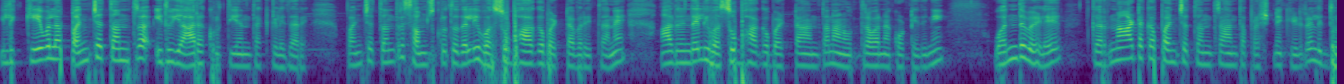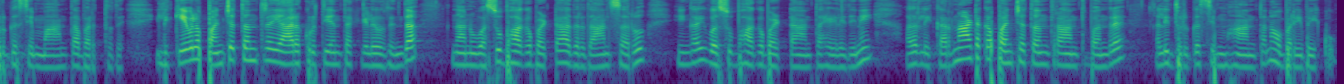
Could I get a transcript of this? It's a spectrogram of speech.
ಇಲ್ಲಿ ಕೇವಲ ಪಂಚತಂತ್ರ, ಇದು ಯಾರ ಕೃತಿ ಅಂತ ಕೇಳಿದ್ದಾರೆ. ಪಂಚತಂತ್ರ ಸಂಸ್ಕೃತದಲ್ಲಿ ವಸುಭಾಗ ಭಟ್ಟ ಬರೀತಾನೆ ಆದ್ದರಿಂದ ಇಲ್ಲಿ ವಸುಭಾಗ ಭಟ್ಟ ಅಂತ ನಾನು ಉತ್ತರವನ್ನು ಕೊಟ್ಟಿದ್ದೀನಿ. ಒಂದು ವೇಳೆ ಕರ್ನಾಟಕ ಪಂಚತಂತ್ರ ಅಂತ ಪ್ರಶ್ನೆ ಕೇಳಿದರೆ ಅಲ್ಲಿ ದುರ್ಗಸಿಂಹ ಅಂತ ಬರ್ತದೆ. ಇಲ್ಲಿ ಕೇವಲ ಪಂಚತಂತ್ರ ಯಾರ ಕೃತಿ ಅಂತ ಕೇಳಿರೋದ್ರಿಂದ ನಾನು ವಸುಭಾಗ ಭಟ್ಟ ಅದರದ್ದು ಆನ್ಸರು. ಹೀಗಾಗಿ ವಸುಭಾಗ ಭಟ್ಟ ಅಂತ ಹೇಳಿದ್ದೀನಿ. ಅದರಲ್ಲಿ ಕರ್ನಾಟಕ ಪಂಚತಂತ್ರ ಅಂತ ಬಂದರೆ ಅಲ್ಲಿ ದುರ್ಗಸಿಂಹ ಅಂತ ನಾವು ಬರೀಬೇಕು.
